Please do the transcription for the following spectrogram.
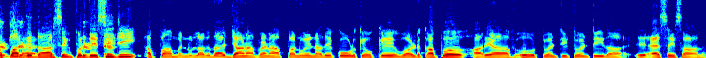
ਆਪਾਂ ਦਿਦਾਰ ਸਿੰਘ ਪਰਦੇਸੀ ਜੀ ਆਪਾਂ ਮੈਨੂੰ ਲੱਗਦਾ ਜਾਣਾ ਪੈਣਾ। ਆਪਾਂ ਨੂੰ ਇਹਨਾਂ ਦੇ ਕੋਲ ਕਿਉਂਕਿ ਵਰਲਡ ਕੱਪ ਆ ਰਿਹਾ ਉਹ 2020 ਦਾ ਐਸੇ ਸਾਲ।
